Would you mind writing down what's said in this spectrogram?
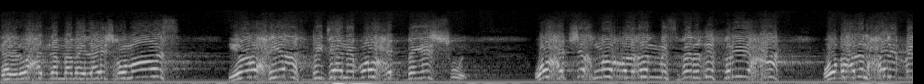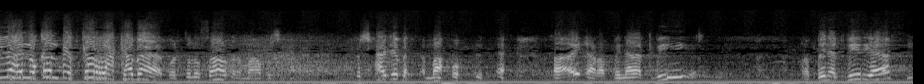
كان الواحد لما ما يلاقيش غموس يروح يقف بجانب واحد بيشوي. واحد شيخ مرة غمس برغيف ريحة وبعدين حلف بالله إنه كان بيتكرع كباب. قلت له صادر ما فيش فيش حاجة بس ما هو. آه ربنا كبير. ربنا كبير يا أخي.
